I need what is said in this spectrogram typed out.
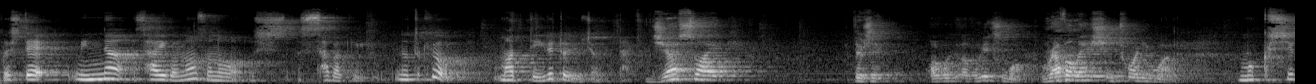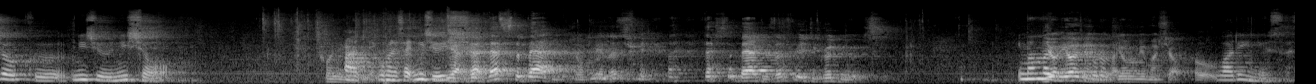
そしてみんな最後のそのし裁きの時を待っているという状態 Just like there's a, oh, read some more. Revelation 21. 黙示録22章 21. あごめんなさい21 Yeah, 章 that, that's the bad news. Okay, let's read. That's the bad news. Let's read the good news. 今までよ良いののところが読みましょう。悪いニュースだっ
